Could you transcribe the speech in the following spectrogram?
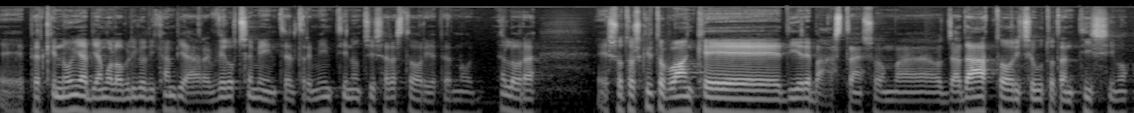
eh, perché noi abbiamo l'obbligo di cambiare velocemente, altrimenti non ci sarà storia per noi. Allora, eh, sottoscritto può anche dire basta, insomma, ho già dato, ho ricevuto tantissimo,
